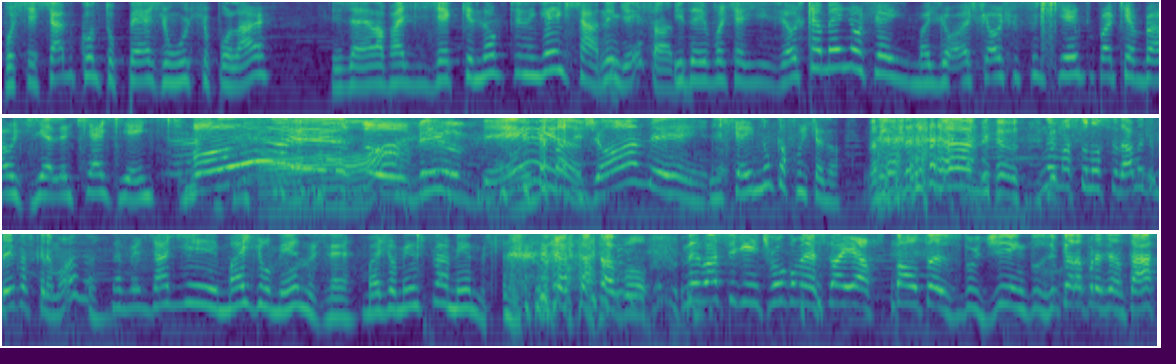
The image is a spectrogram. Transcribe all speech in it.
Você sabe quanto pesa um urso polar? E daí ela vai dizer que não, porque ninguém sabe. Ninguém sabe. E daí você diz, eu também não sei, mas eu acho que é o suficiente pra quebrar o gelo entre a gente. Boa, Enzo! Veio bem esse jovem! Isso aí nunca funcionou. Não, mas tu não se dá muito bem com as cremosas? Na verdade, mais ou menos, né? Mais ou menos pra menos. tá bom. O negócio é o seguinte, vamos começar aí as pautas do dia. Inclusive, quero apresentar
